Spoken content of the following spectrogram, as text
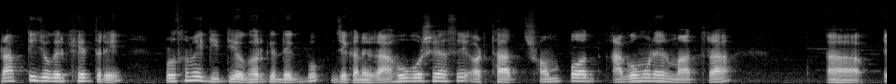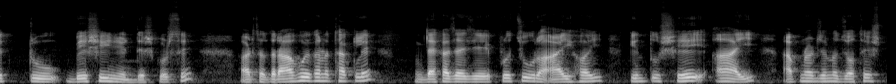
প্রাপ্তি যোগের ক্ষেত্রে প্রথমেই দ্বিতীয় ঘরকে দেখব, যেখানে রাহু বসে আছে, অর্থাৎ সম্পদ আগমনের মাত্রা একটু বেশি নির্দেশ করছে। অর্থাৎ রাহু এখানে থাকলে দেখা যায় যে প্রচুর আয় হয়, কিন্তু সেই আয় আপনার জন্য যথেষ্ট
